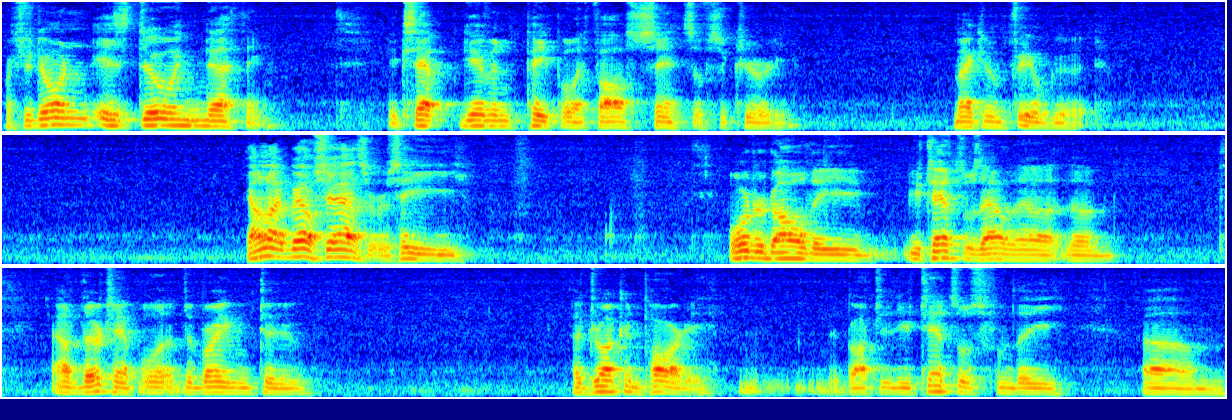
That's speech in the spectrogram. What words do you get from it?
What you're doing is doing nothing except giving people a false sense of security, making them feel good. Kind like Belshazzar, as he ordered all the utensils out of the, the out of their temple to bring to a drunken party. They brought the utensils from the um,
